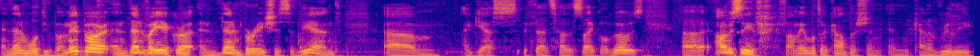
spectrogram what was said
and then we'll do Bamidbar, and then Vayikra, and then Bereshis at the end. Um, I guess, if that's how the cycle goes. Uh, obviously, if, if, I'm able to accomplish and, and, kind of really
